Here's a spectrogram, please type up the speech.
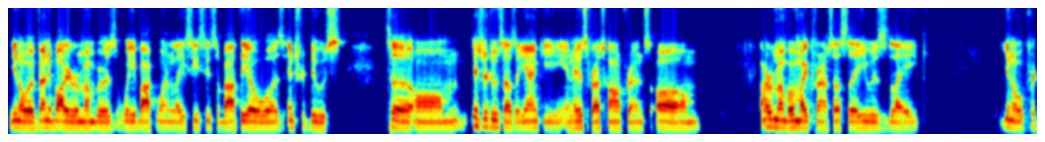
you know if anybody remembers way back when like CC Sabathia was introduced to um introduce as a Yankee in his press conference um I remember Mike Francesa he was like you know, for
